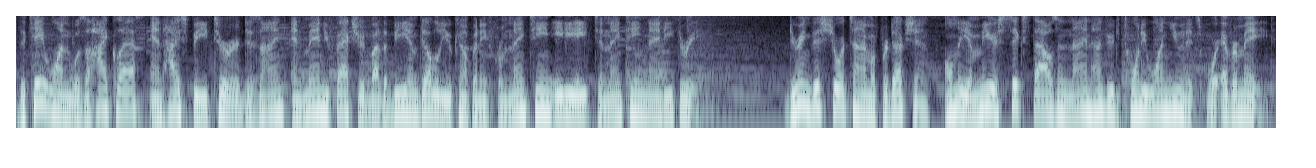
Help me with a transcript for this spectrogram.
The K1 was a high-class and high-speed tourer designed and manufactured by the BMW company from 1988 to 1993. During this short time of production, only a mere 6,921 units were ever made.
